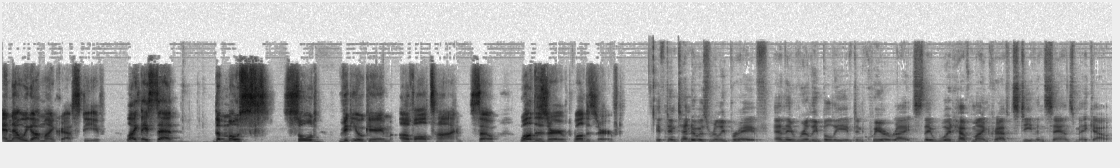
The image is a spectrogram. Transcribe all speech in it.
And now we got Minecraft Steve. Like they said, the most sold video game of all time. So, well deserved, well deserved. If Nintendo was really brave and they really believed in queer rights, they would have Minecraft Steve and Sans make out.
